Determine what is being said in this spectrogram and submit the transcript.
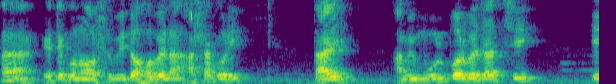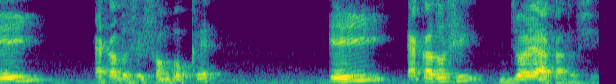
হ্যাঁ এতে কোনো অসুবিধা হবে না, আশা করি। তাই আমি মূল পর্বে যাচ্ছি। এই একাদশীর সম্পর্কে, এই একাদশী জয়া একাদশী।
